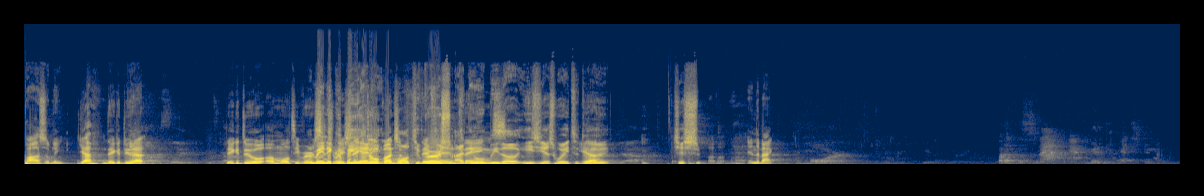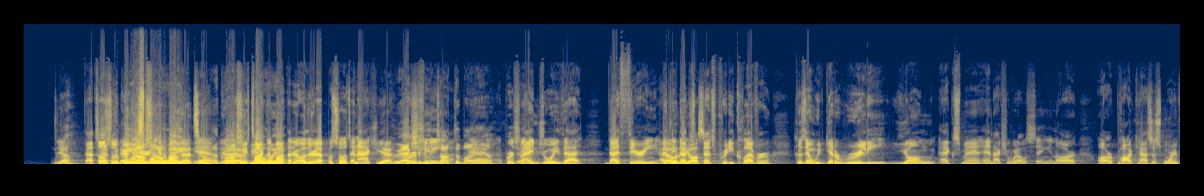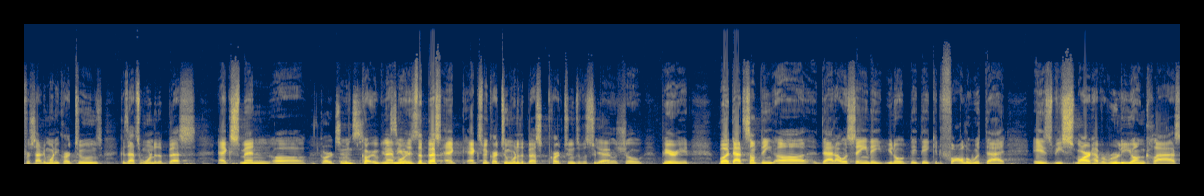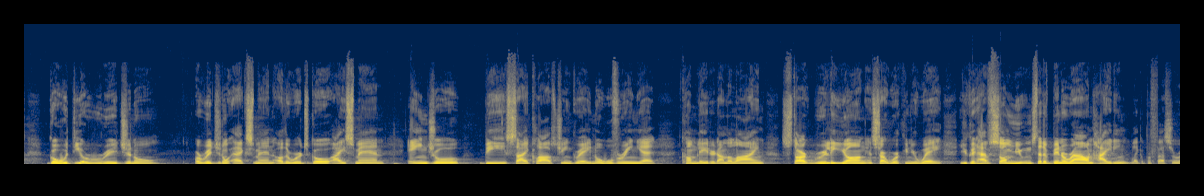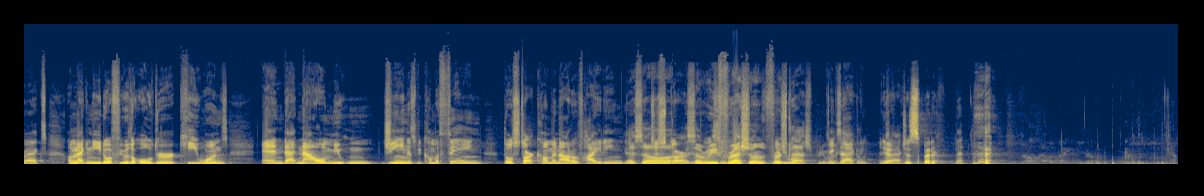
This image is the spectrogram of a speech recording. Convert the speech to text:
Possibly. Yeah, they could do Yeah. that. They could do a, a multiverse. I mean, it could be they could any do a bunch multiverse. different I think would be the easiest way to do Yeah. it. Just In the back. Yeah. That's also could big. we've also about that too. Yeah, Yeah, that yeah. we've talked about that in other episodes, and actually, Yeah. We actually personally, talked about it, yeah. Personally, I enjoy that that theory. I think would be that's awesome. that's pretty clever because then we'd get a really young X Men. And actually, what I was saying in our our podcast this morning for Saturday morning cartoons, because that's one of the best X Men uh, Cartoons. Car- not it's the best X Men cartoon, one of the best cartoons of a superhero Yeah. show. Period. But that's something uh, that I was saying they you know they, they could follow with that is be smart, have a really young class, go with the original original X-Men. Other words, go Iceman, Angel, Beast, Cyclops, Jean Grey. No Wolverine yet. Come later down the line. Start really young and start working your way. You could have some mutants that have been around hiding, like a Professor X, a Magneto, a few of the older key ones. And that now a mutant gene has become a thing, they'll start coming out of hiding. Yeah, so, to start it's a embracing refresh on the first class, pretty much. Exactly. Yeah, exactly. just better. Yeah.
